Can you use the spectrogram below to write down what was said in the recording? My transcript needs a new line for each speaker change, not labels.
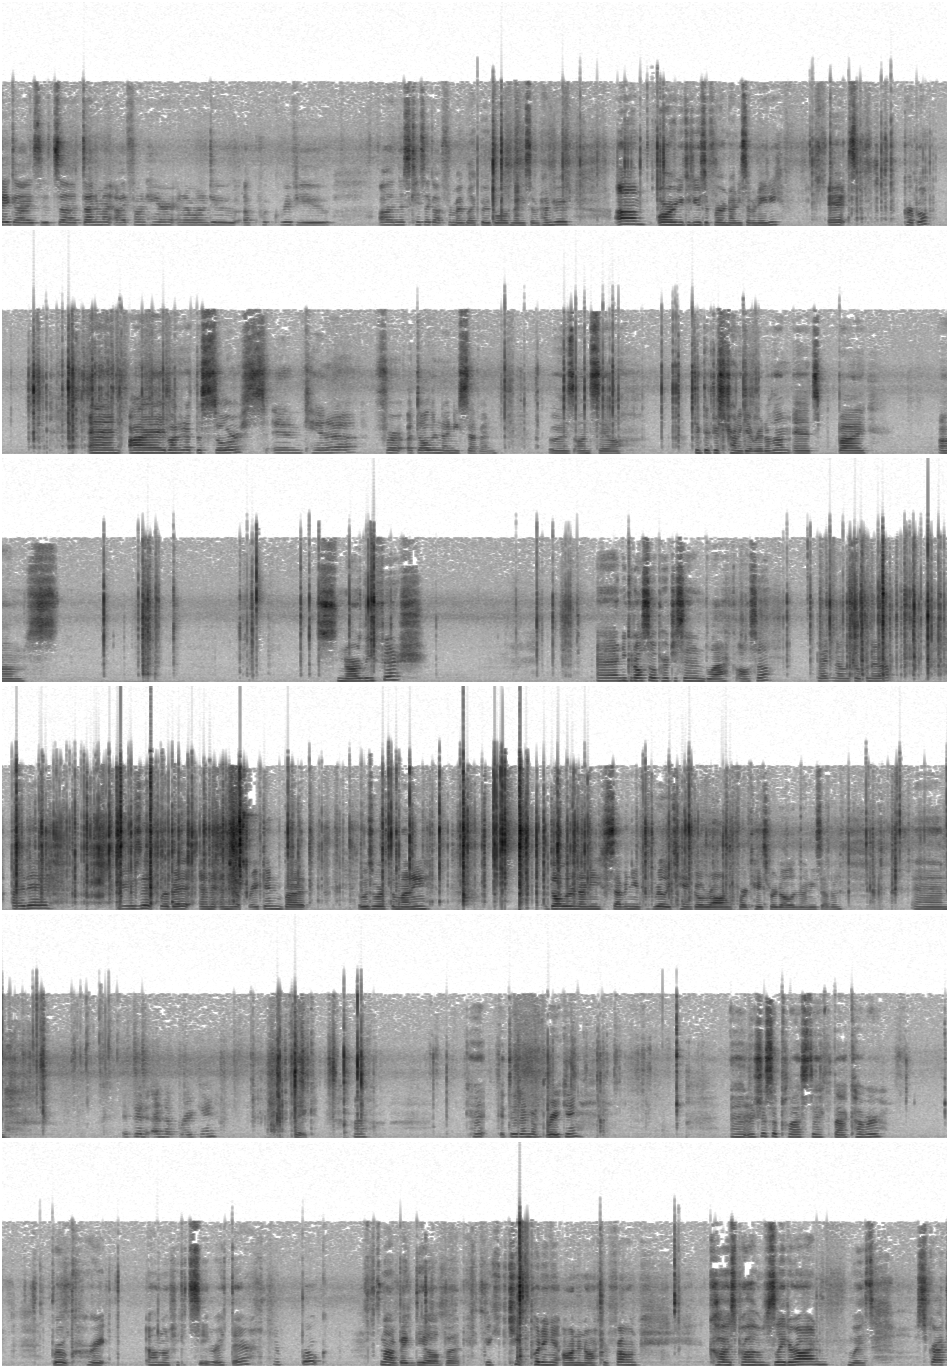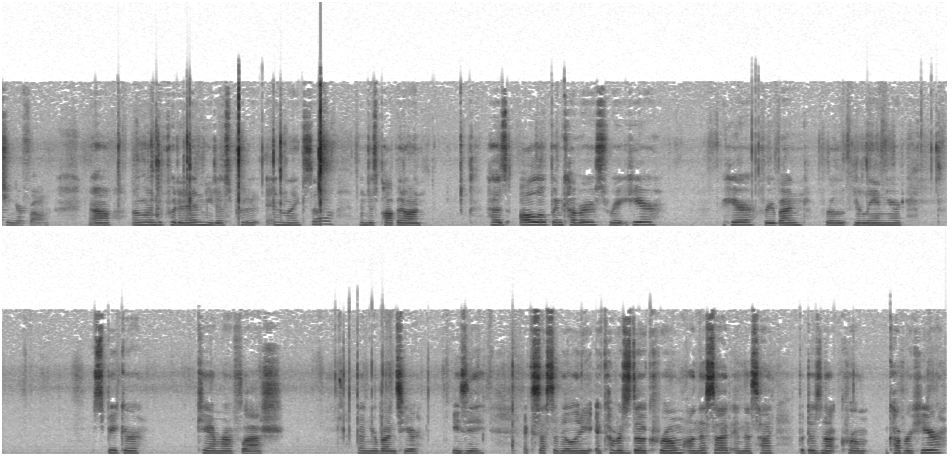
Hey guys, it's uh, Dynamite iPhone here, and I want to do a quick review. on this case, I got for my BlackBerry Bold 9700, um, or you could use it for 9780. It's purple, and I bought it at the Source in Canada for $1.97. It was on sale. I think they're just trying to get rid of them. It's by um, Snarlyfish. And you could also purchase it in black also. Okay, now let's open it up. I did use it for a bit and it ended up breaking, but it was worth the money. $1.97, you really can't go wrong for a case for $1.97. And it did end up breaking. Fake. Okay, it did end up breaking. And it's just a plastic back cover. Broke right, I don't know if you can see right there. It broke. It's not a big deal, but if you keep putting it on and off your phone, cause problems later on with scratching your phone. Now, I'm going to put it in. You just put it in like so, and just pop it on has all open covers right here, for here, for your bun, for your lanyard, speaker, camera, flash, and your buns here. Easy accessibility. It covers the chrome on this side and this side, but does not chrome cover here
